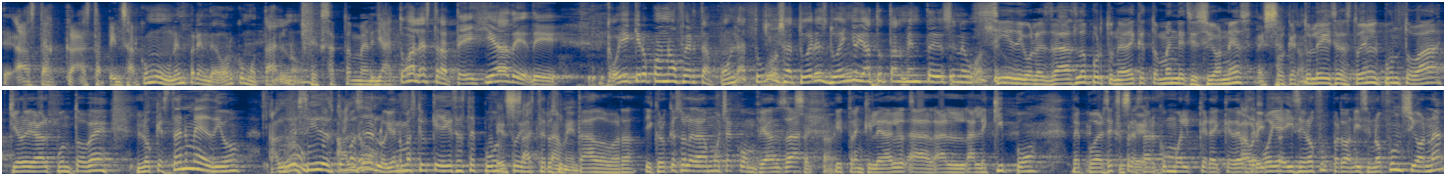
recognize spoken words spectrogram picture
Eh, hasta, hasta pensar como un emprendedor como tal, ¿no? Exactamente. Ya toda la estrategia de, de, oye, quiero poner una oferta, ponla tú, o sea, tú eres dueño ya totalmente de ese negocio. Sí, digo, les das la oportunidad de que tomen decisiones porque tú le dices, estoy en el punto A, quiero llegar al punto B. Lo que está en medio, tú decides cómo hacerlo. Yo nomás quiero que llegues a este punto y a este resultado, ¿verdad? Y creo que eso le da mucha confianza y tranquilidad al, al, equipo de poderse expresar como él cree que debe ser. Oye, y si no, perdón, y si no funciona,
